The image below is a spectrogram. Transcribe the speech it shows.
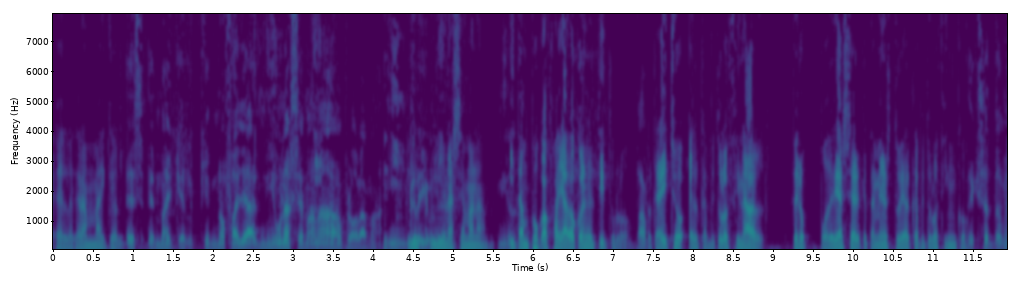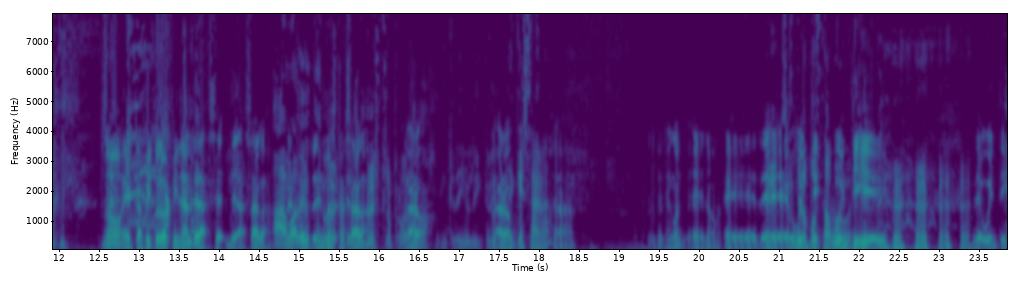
el gran Michael. Es eh, Michael, quien no falla ni una semana al programa. Increíble. Ni una semana. Ni una y tampoco ha fallado con el título. Porque ha dicho el capítulo final, pero podría ser que también estuviera el capítulo 5. Exactamente. No, el capítulo final de la, se- de la saga. Ah, vale, refiero, de, nue- nuestra de saga. nuestro programa. Claro, Increíble, increíble. claro. ¿De qué saga? O sea, lo que tengo, eh, no, eh, de lo he Winty, huevos. Winty, de Winty,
